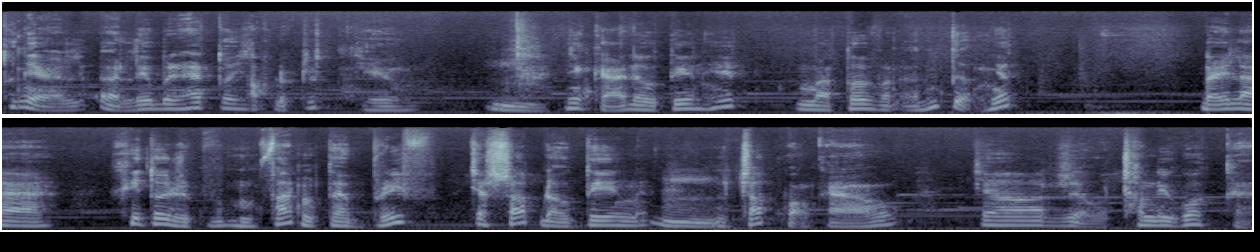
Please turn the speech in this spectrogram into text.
Tôi nghĩ ở Leo Burnett tôi học được rất nhiều. Ừ. nhưng cái đầu tiên hết mà tôi vẫn ấn tượng nhất đấy là khi tôi được phát một tờ brief cho shop đầu tiên ừ. shop quảng cáo cho rượu Tony Walker.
